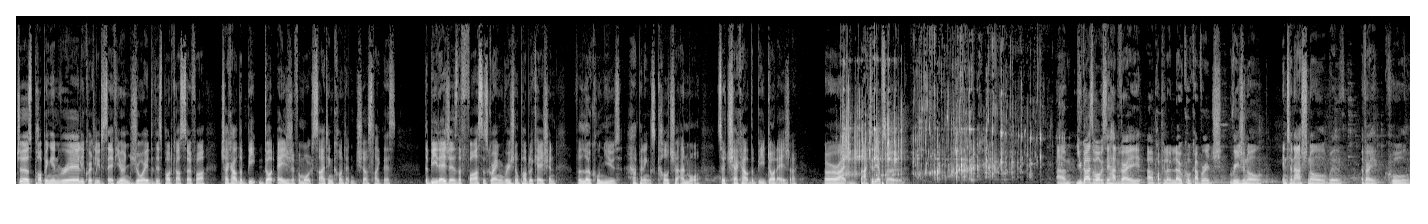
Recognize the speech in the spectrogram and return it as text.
Just popping in really quickly to say if you enjoyed this podcast so far, check out the beat.asia for more exciting content just like this. The Beat Asia is the fastest growing original publication for local news, happenings, culture, and more. So check out the beat.asia. All right, back to the episode. Um, you guys have obviously had very uh, popular local coverage, regional, international, with a very cool,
